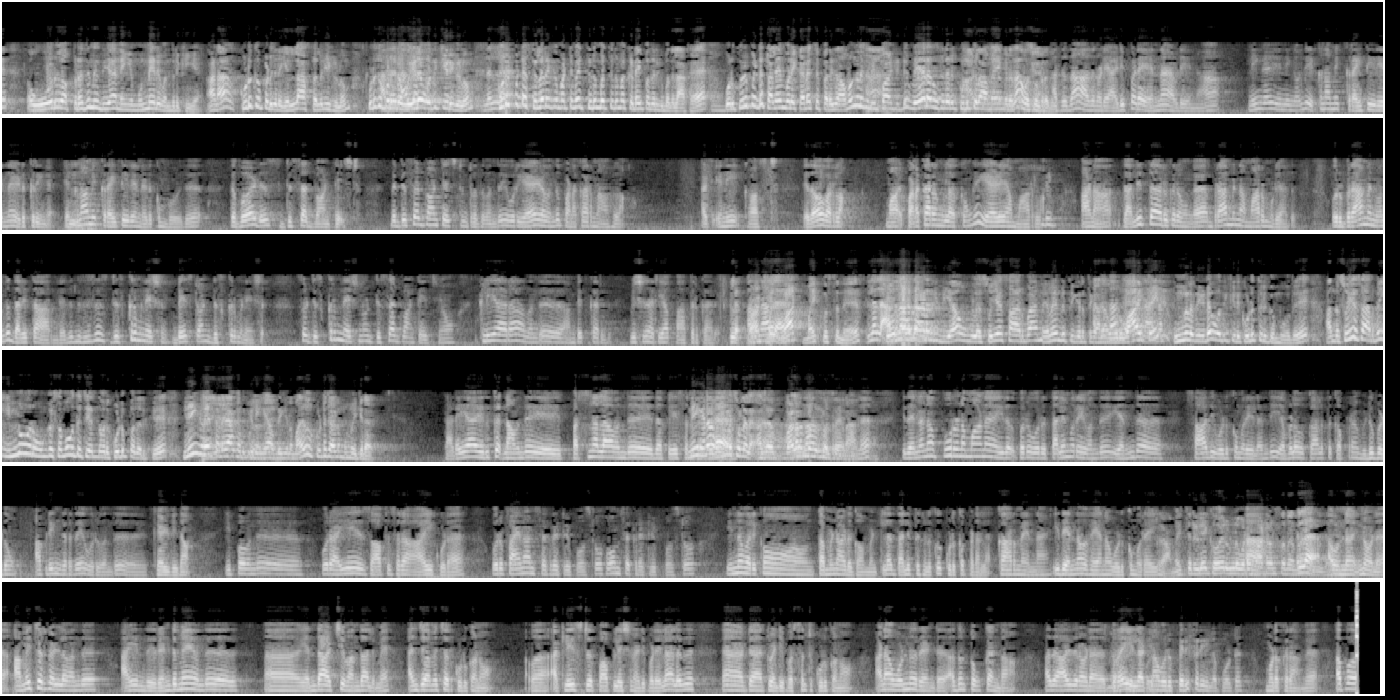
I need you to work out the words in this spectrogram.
ஒரு பிரதிநிதியா நீங்க முன்னேறி வந்திருக்கீங்க. ஆனா கொடுக்கப்படுகிற எல்லா சலுகைகளும் கொடுக்கப்படுகிற இட ஒதுக்கீடுகளும். குறிப்பிட்ட சிலருக்கு மட்டுமே திரும்ப திரும்ப கிடைப்பதற்கு பதிலாக ஒரு குறிப்பிட்ட தலைமுறை கிடைச்ச பிறகு அவங்களுக்கு நிப்பாட்டிட்டு வேற ஒரு சிலருக்கு கொடுக்கலாமேங்கிறத அவர் சொல்றது. அதுதான் அதனுடைய அடிப்படை என்ன அப்படின்னா நீங்க நீங்க வந்து எக்கனாமிக் கிரைட்டீரியன் எடுக்கிறீங்க. எக்கனாமிக் கிரைட்டீரியன் எடுக்கும்போது த வேர்ட் இஸ் டிஸ்அட்வான்டேஜ் இந்த டிஸ்அட்வான்டேஜ்ன்றது வந்து ஒரு ஏழை வந்து பணக்காரன் ஆகலாம். அட் எனி காஸ்ட் ஏதோ வரலாம். மா- பணக்காரங்களா இருக்கவங்க ஏழையா மாறலாம். ஆனா தலித்தா இருக்கிறவங்க பிராமினா மாற முடியாது. ஒரு பிராமின் வந்து தலித்தா ஆக முடியாது. This is discrimination based on discrimination so டிஸ்கிரிமினேஷனும் டிஸ்அட்வான்டேஜையும் கிளியரா வந்து அம்பேத்கர் விஷனரியா பார்த்திருக்காரு. இல்ல அதனால வாட் மை கொஸ்டின் இல்ல, இல்ல, பொருளாதார ரீதியா உங்களை சுயசார்பா நிலைநிறுத்திக்கிறதுக்கான ஒரு வாய்ப்பை உங்களது இடஒதுக்கீடு கொடுத்திருக்கும் போது அந்த சுயசார்பை இன்னொரு உங்க சமூகத்தை சேர்ந்தவர் கொடுப்பதற்கு நீங்களே தடையாக இருக்கிறீங்க அப்படிங்கிற மாதிரி ஒரு குற்றச்சாட்டு முன்வைக்கிறார் தடையா இருக்கு. நான் வந்து பர்சனலா வந்து இத பேசுறேன் சொல்லல, சொல்றேன். நானு. இது என்னன்னா பூரணமான இது ஒரு தலைமுறை வந்து எந்த சாதி ஒடுக்குமுறையில இருந்து எவ்வளவு காலத்துக்கு அப்புறம் விடுபடும் அப்படிங்கறதே ஒரு வந்து கேள்விதான். இப்ப வந்து ஒரு ஐஏஎஸ் ஆபீசரா ஆகி கூட ஒரு ஃபைனான்ஸ் செக்ரட்டரி போஸ்டோ ஹோம் செக்ரட்டரி போஸ்டோ இன்ன வரைக்கும் தமிழ்நாடு கவர்மெண்ட்ல தலித்துகளுக்கு கொடுக்கப்படல. காரணம் என்ன? இது என்ன வகையான ஒடுக்குமுறை? அமைச்சர்களே கோயிலுக்குள்ள இல்ல ஒண்ணு இன்னொன்னு அமைச்சர்கள்ல வந்து ஐந்து ரெண்டுமே வந்து எந்த ஆட்சி வந்தாலுமே அஞ்சு அமைச்சர் கொடுக்கணும். அட்லீஸ்ட் பாப்புலேஷன் அடிப்படையில அல்லது டுவெண்ட்டி பர்சன்ட் கொடுக்கணும். ஆனா ஒன்னு ரெண்டு அதுவும் டோக்கன் தான். அது ஆதிதிராவிட துறை இல்லாட்டினா ஒரு பெரிஃபெரியில போட்டு முடக்குறாங்க. அப்போ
